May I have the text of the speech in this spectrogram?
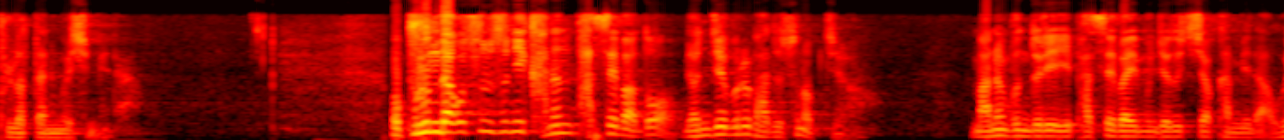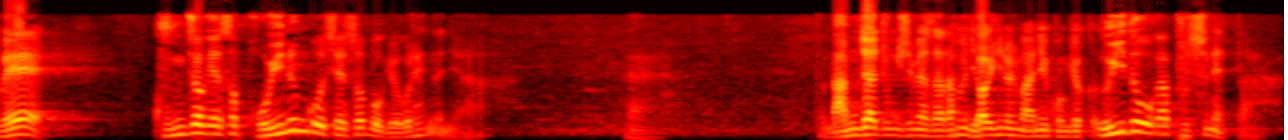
불렀다는 것입니다. 뭐 부른다고 순순히 가는 바세바도 면죄부를 받을 수는 없죠. 많은 분들이 이 바세바의 문제도 지적합니다. 왜 궁정에서 보이는 곳에서 목욕을 했느냐. 네. 남자 중심의 사람은 여인을 많이 공격, 의도가 불순했다.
